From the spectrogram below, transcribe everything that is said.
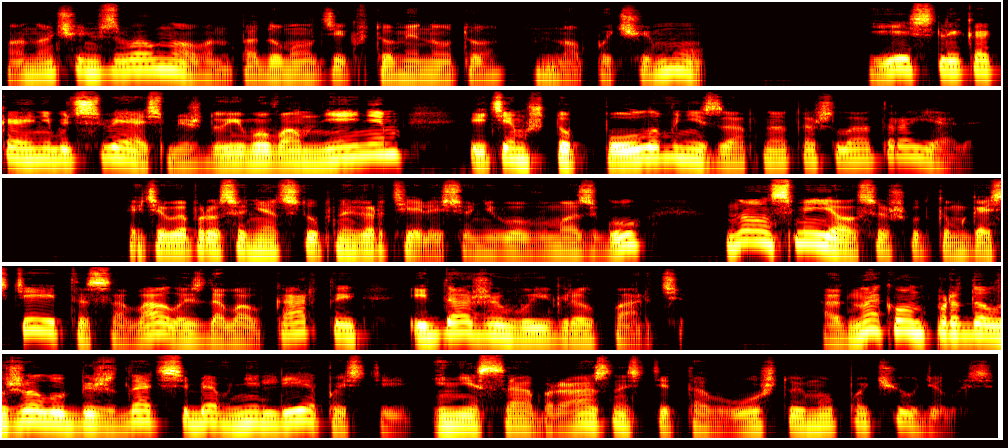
«Он очень взволнован», — подумал Дик в ту минуту. «Но почему? Есть ли какая-нибудь связь между его волнением и тем, что Пола внезапно отошла от рояля?» Эти вопросы неотступно вертелись у него в мозгу, но он смеялся шуткам гостей, тасовал, издавал карты и даже выиграл партию. Однако он продолжал убеждать себя в нелепости и несообразности того, что ему почудилось.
